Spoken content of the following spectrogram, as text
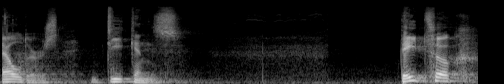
elders, deacons. They took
